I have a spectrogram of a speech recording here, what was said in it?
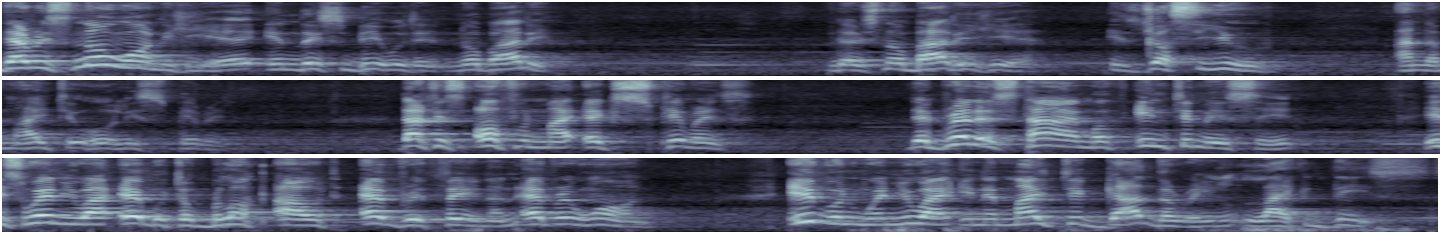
There is no one here in this building. Nobody. There is nobody here. It's just you and the mighty Holy Spirit. That is often my experience. The greatest time of intimacy is when you are able to block out everything and everyone, even when you are in a mighty gathering like this.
